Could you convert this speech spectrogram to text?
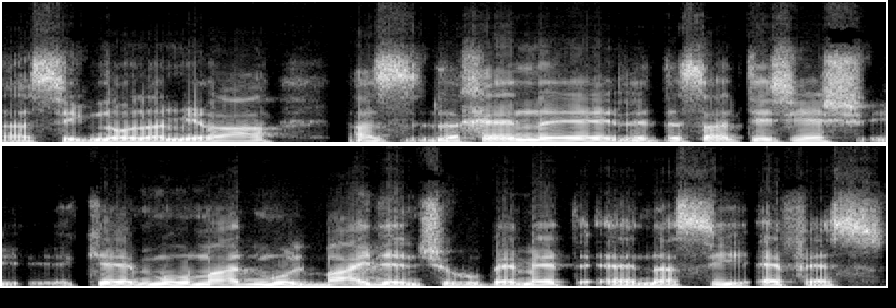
הסגנון האמירה. אז לכן אה, לדסנטיס יש כמועמד מול ביידן, שהוא באמת אה, נשיא אפס,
